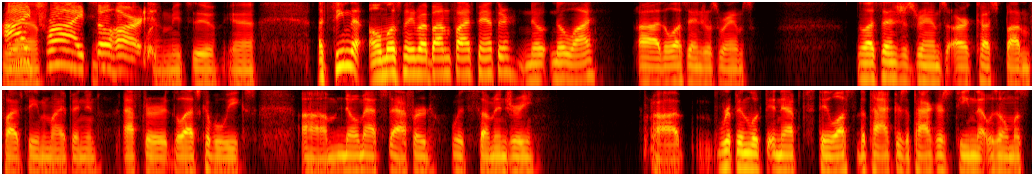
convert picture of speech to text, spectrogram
I tried so hard. Yeah, me too. Yeah, a team that almost made my bottom five. Panther. No, no lie. Uh, the Los Angeles Rams. The Los Angeles Rams are a cusp bottom five team in my opinion. After the last couple weeks, um, no Matt Stafford with thumb injury. Uh, Rypien looked inept. They lost to the Packers, a Packers team that was almost,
